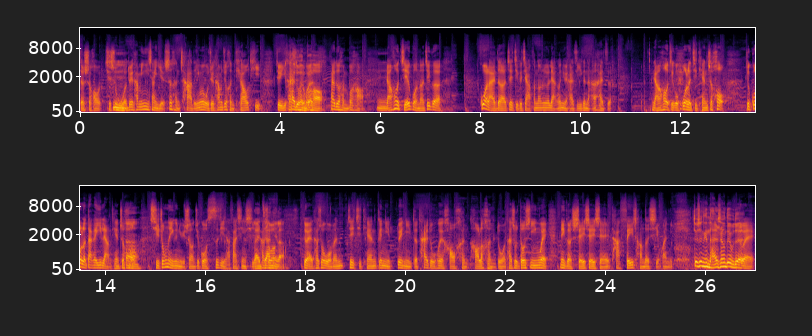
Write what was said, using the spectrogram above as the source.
的时候，其实我对他们印象也是很差的，因为我觉得他们就很挑剔，就一开始态度很不好，态度很不好。然后结果呢，这个。过来的这几个甲方当中有两个女孩子，一个男孩子，然后结果过了几天之后，就过了大概一两天之后，其中的一个女生就给我私底下发信息来加你了。对，她说我们这几天跟你对你的态度会好很好了很多。她说都是因为那个谁谁谁，他非常的喜欢你，就是那个男生对不对？对，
